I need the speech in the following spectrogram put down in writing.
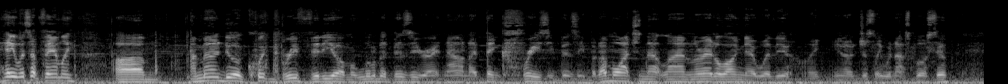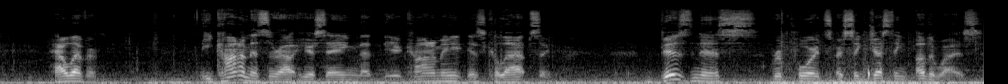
Hey, what's up, family? Um, I'm to do a quick, brief video. I'm a little bit busy right now, and I've been crazy busy, but I'm watching that line right along there with you, like, you know, just like we're not supposed to. However, economists are out here saying that the economy is collapsing. Business reports are suggesting otherwise.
